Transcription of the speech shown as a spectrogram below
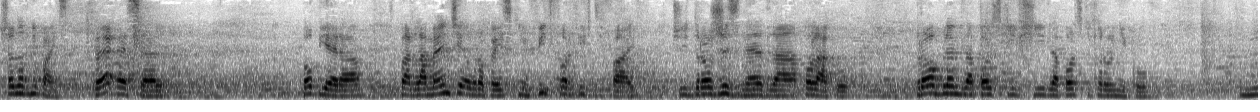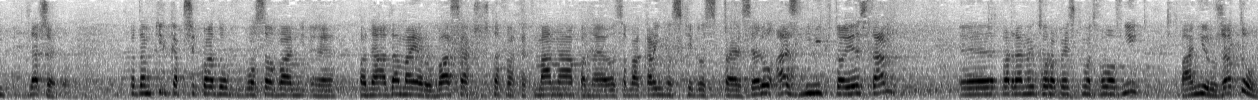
Szanowni Państwo, PSL popiera w Parlamencie Europejskim Fit for 55, czyli drożyznę dla Polaków, problem dla polskiej wsi, dla polskich rolników. Dlaczego? Podam kilka przykładów głosowań e, pana Adama Jarubasa, Krzysztofa Hetmana, pana Jarosława Kalinowskiego z PSL-u, a z nimi kto jest tam e, w Parlamencie Europejskim od Hołowni? Pani Róża Tun.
